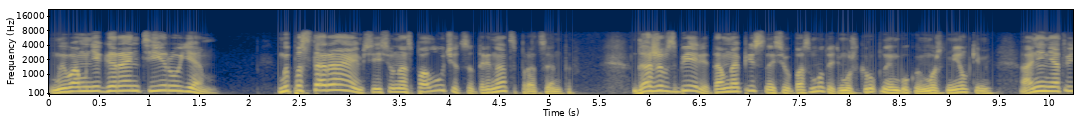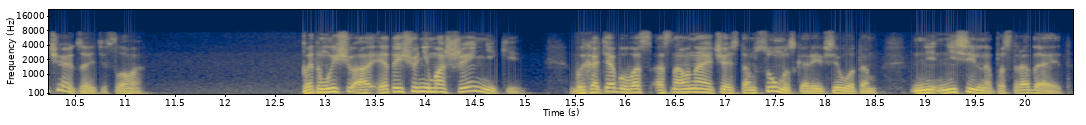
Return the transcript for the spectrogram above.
мы вам не гарантируем. Мы постараемся, если у нас получится, 13%. Даже в Сбере, там написано, если вы посмотрите, может, крупными буквами, может, мелкими, они не отвечают за эти слова. Поэтому еще, а это еще не мошенники. Вы хотя бы, у вас основная часть там суммы, скорее всего, там не, не сильно пострадает.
